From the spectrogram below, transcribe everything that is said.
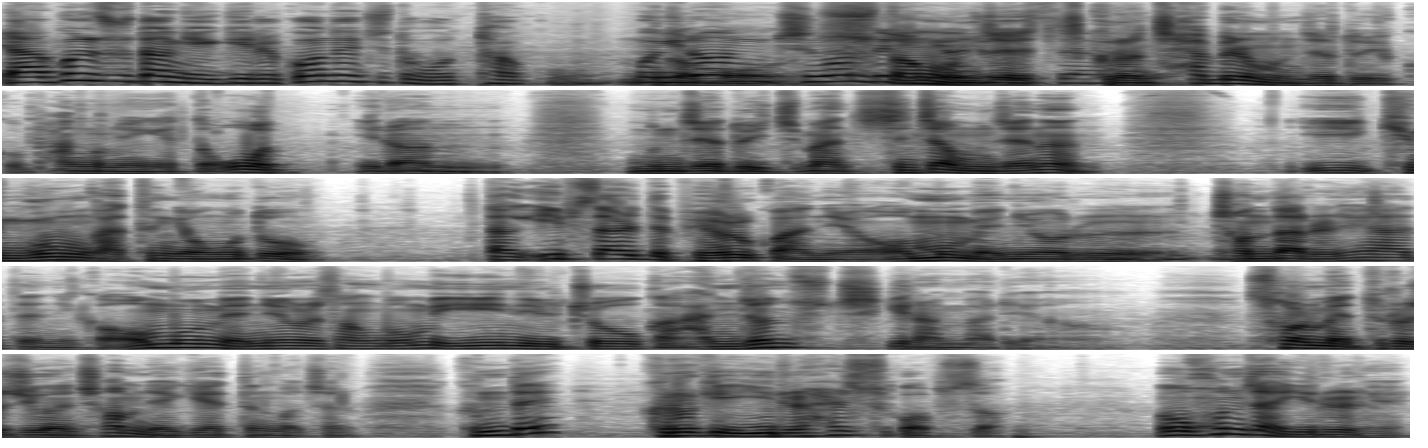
야근 수당 얘기를 꺼내지도 못하고 뭐 그러니까 이런 뭐 증언들이 수당 문제 있어요. 그런 차별 문제도 있고 방금 얘기했던 옷 이런 문제도 있지만 진짜 문제는 이 김궁 같은 경우도 딱 입사할 때 배울 거 아니에요. 업무 매뉴얼을 전달을 해야 되니까 업무 매뉴얼 상 보면 2인 1조가 안전 수칙이란 말이야. 서울 메트로 직원 처음 얘기했던 것처럼. 근데 그렇게 일을 할 수가 없어. 어, 혼자 일을 해.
